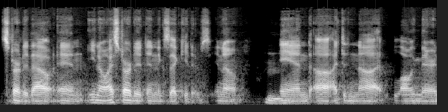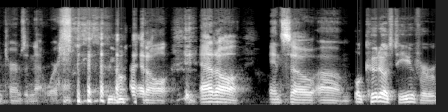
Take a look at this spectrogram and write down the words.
started out, and you know, I started in executives, you know, hmm. and uh, I did not belong there in terms of net worth no. at all, at all. And so, um, well, kudos to you for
